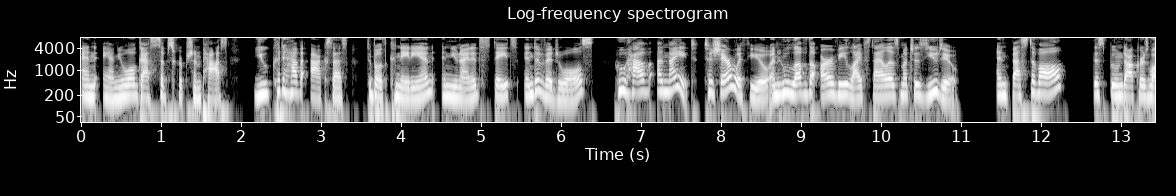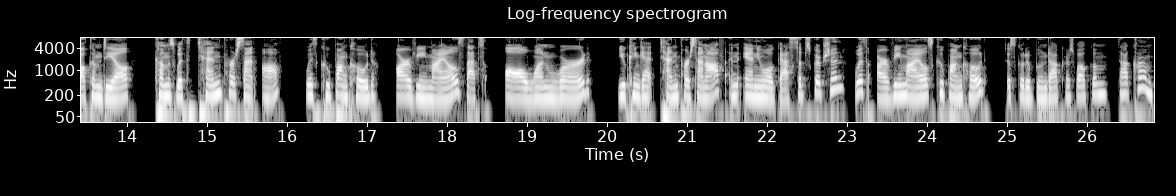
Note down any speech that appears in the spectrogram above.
an annual guest subscription pass, you could have access to both Canadian and United States individuals who have a night to share with you and who love the RV lifestyle as much as you do. And best of all, this Boondockers Welcome deal comes with 10% off with coupon code RV Miles. That's all one word. You can get 10% off an annual guest subscription with RV Miles coupon code. Just go to boondockerswelcome.com.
